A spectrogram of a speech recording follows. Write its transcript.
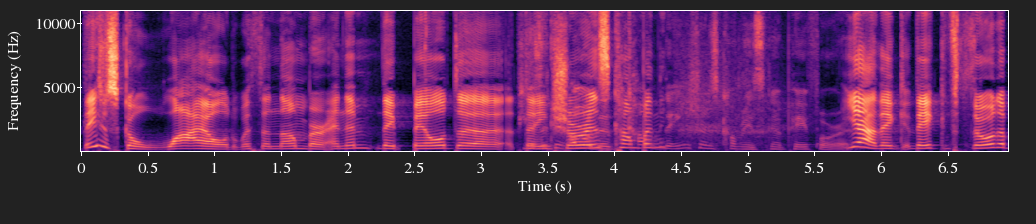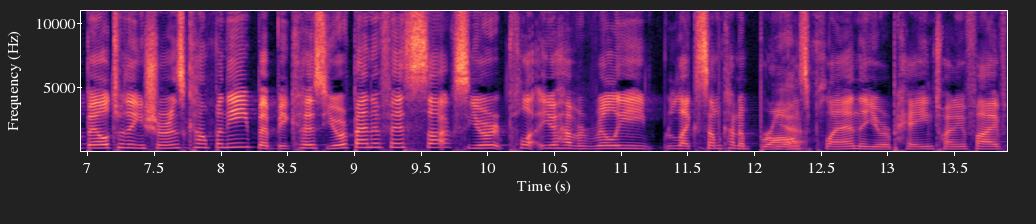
they just go wild with the number, and then they bill the the oh, insurance the com- company. the insurance company is gonna pay for it. Yeah, they they throw the bill to the insurance company, but because your benefit sucks, you're pl- you have a really like some kind of bronze Yeah. plan that you're paying twenty five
